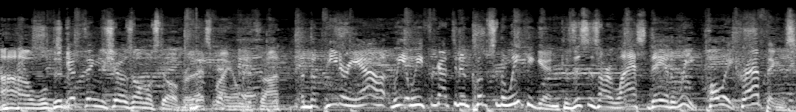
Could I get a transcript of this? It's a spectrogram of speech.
Uh, we'll do It's a the, good thing the show's almost over. That's my only thought. the petering out. We, we forgot to do clips of the week again because this is our last day of the week. Holy crappings!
